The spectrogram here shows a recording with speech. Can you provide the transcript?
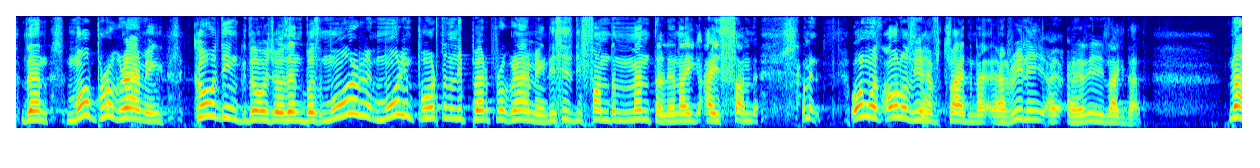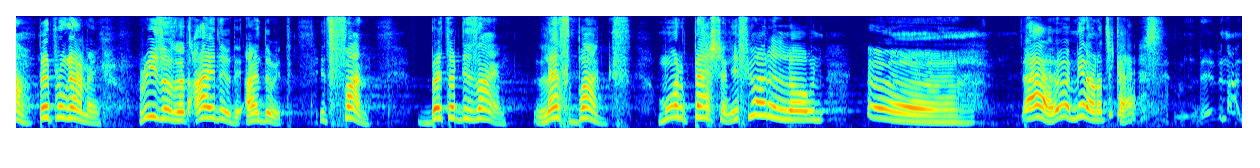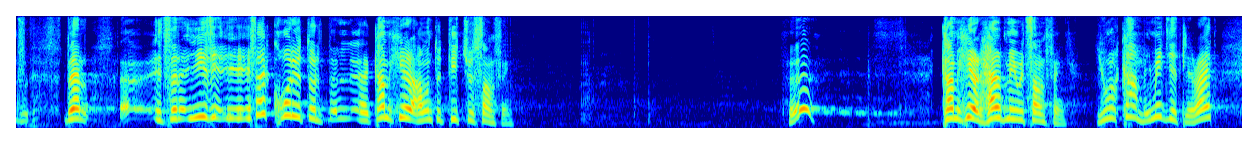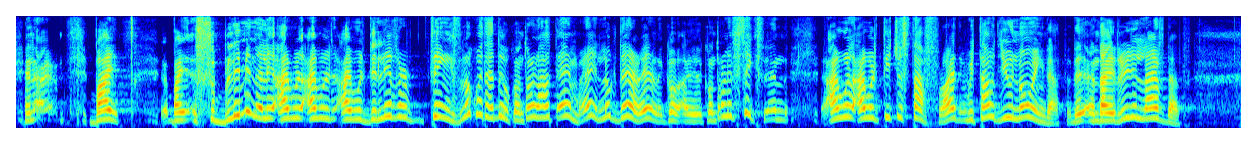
then more programming, coding dojos, and but more, more importantly, pair programming. This is the fundamental, and I, I, I mean, almost all of you have tried, and I, I really, I, I, really like that. Now, pair programming. Reasons that I do it, I do it. It's fun, better design, less bugs, more passion. If you are alone, uh, ah, mira, then uh, it's easy. If I call you to uh, come here, I want to teach you something. Come here, help me with something. You will come immediately, right? And I, by by subliminally, I will, I will, I will deliver things. Look what I do. Control Alt M. Hey, look there. Uh, control F6, and I will, I will teach you stuff, right? Without you knowing that, and I really love that.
